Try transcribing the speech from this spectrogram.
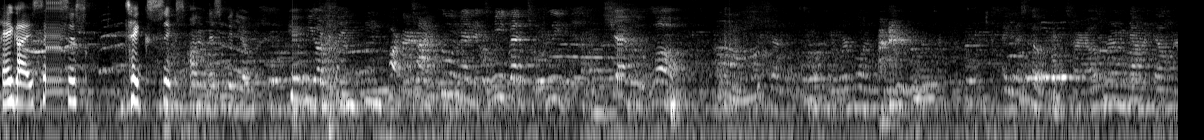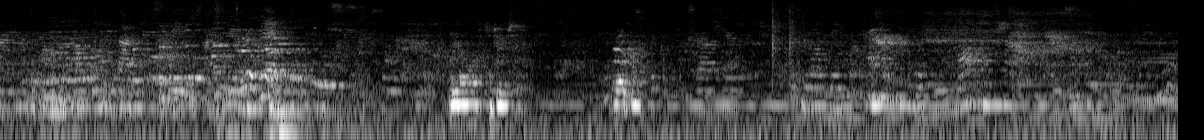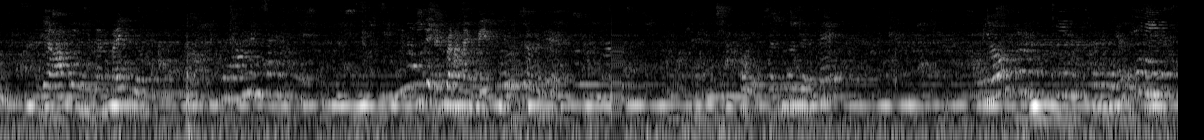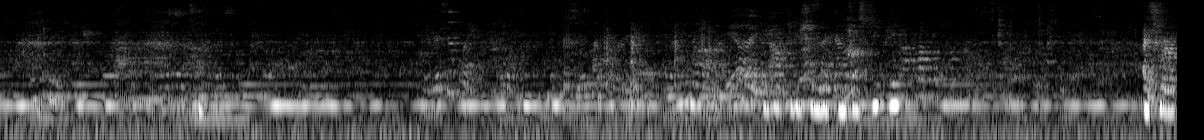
Hey guys, six, take six on this video. Here we are playing Theme Park Tycoon and it's me, Venter Please, Shadow Love. Okay, we're going. Hey, let's go. Sorry, I was running. We all have to do it. Right now.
